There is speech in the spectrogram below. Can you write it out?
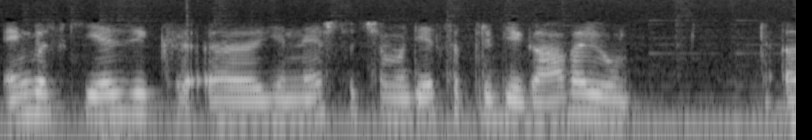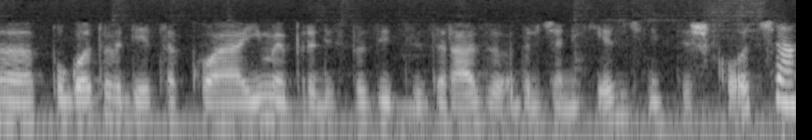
Engleski jezik e, je nešto čemu djeca pribjegavaju pogotovo djeca koja imaju predispozicije za razvoj određenih jezičnih teškoća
